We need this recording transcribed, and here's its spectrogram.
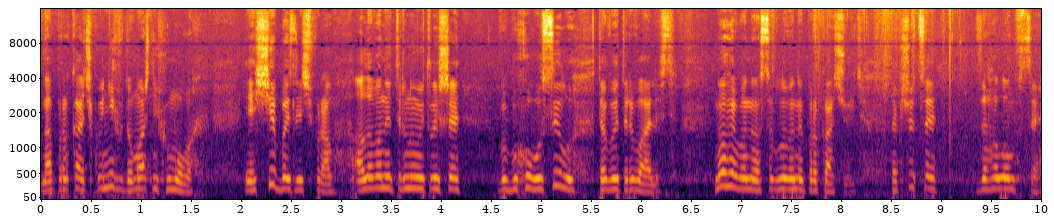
на прокачку ніг в домашніх умовах. Є ще безліч вправ, але вони тренують лише вибухову силу та витривалість. Ноги вони особливо не прокачують. Так що це загалом все.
